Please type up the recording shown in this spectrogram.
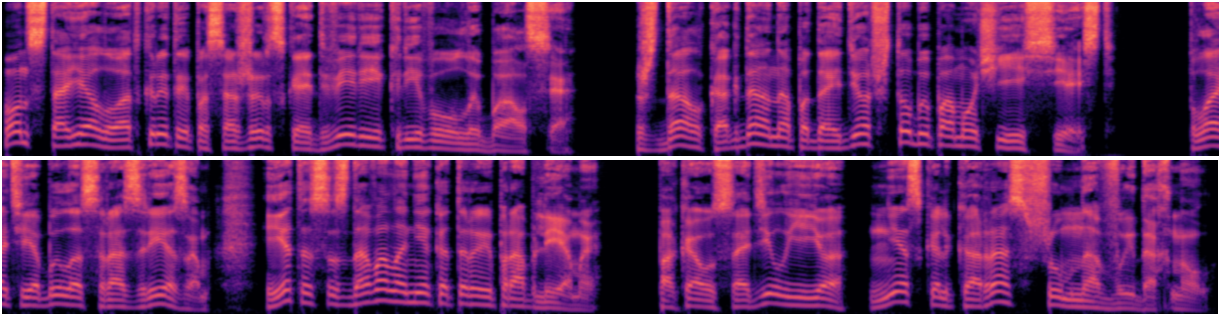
Он стоял у открытой пассажирской двери и криво улыбался. Ждал, когда она подойдет, чтобы помочь ей сесть. Платье было с разрезом, и это создавало некоторые проблемы. Пока усадил ее, несколько раз шумно выдохнул.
